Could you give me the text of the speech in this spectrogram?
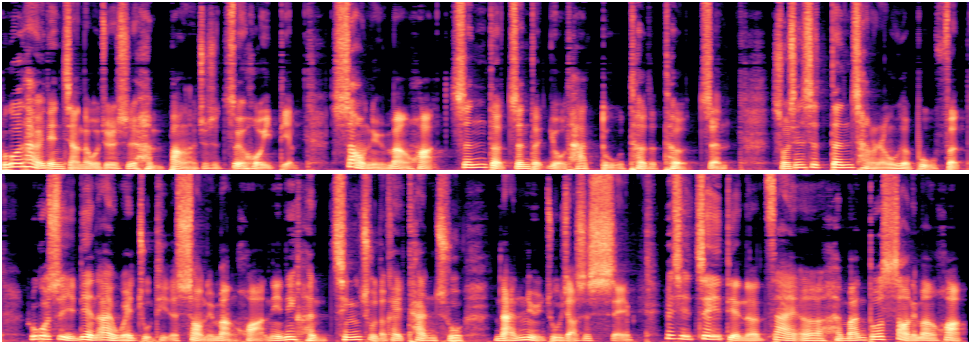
不过他有一点讲的，我觉得是很棒的，就是最后一点，少女漫画真的真的有它独特的特征。首先是登场人物的部分。如果是以恋爱为主题的少女漫画，你一定很清楚的可以看出男女主角是谁。因为其实这一点呢，在呃很蛮多少女漫画，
